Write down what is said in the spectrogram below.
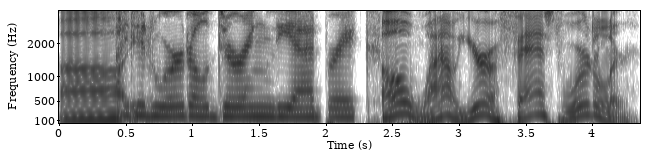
Uh, I did Wordle during the ad break. Oh wow, you're a fast wordler.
